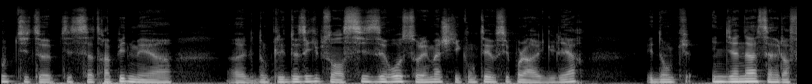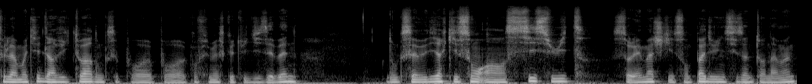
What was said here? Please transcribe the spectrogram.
Petite, euh, petite stat rapide, mais euh, euh, donc les deux équipes sont en 6-0 sur les matchs qui comptaient aussi pour la régulière. Et donc Indiana, ça leur fait la moitié de leur victoire, donc c'est pour, confirmer ce que tu disais Ben. Donc ça veut dire qu'ils sont en 6-8 sur les matchs qui ne sont pas du in-season tournament.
